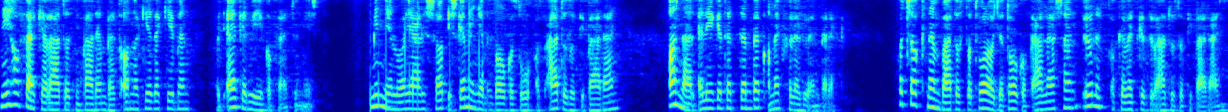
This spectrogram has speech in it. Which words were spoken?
néha fel kell áldozni pár embert annak érdekében, hogy elkerüljék a feltűnést. Minél lojálisabb és keményebben dolgozó az áldozati bárány, annál elégedettebbek a megfelelő emberek. Ha csak nem változtat valahogy a dolgok állásán, ő lesz a következő áldozati bárány.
